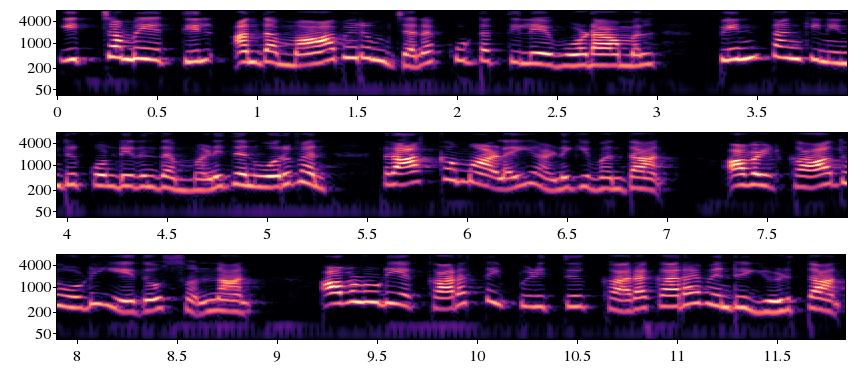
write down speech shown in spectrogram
இச்சமயத்தில் அந்த மாபெரும் ஜனக்கூட்டத்திலே ஓடாமல் பின்தங்கி நின்று கொண்டிருந்த மனிதன் ஒருவன் ராக்கமாளை அணுகி வந்தான். அவள் காதோடு ஏதோ சொன்னான். அவளுடைய கரத்தை பிடித்து கரகரவென்று இழுத்தான்.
